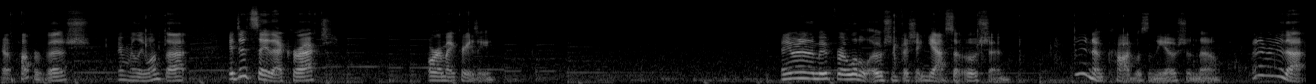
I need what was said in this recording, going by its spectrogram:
Got a pufferfish. I didn't really want that. It did say that, correct? Or am I crazy? Anyone in the mood for a little ocean fishing? Yeah, so ocean. I didn't know cod was in the ocean though. I never knew that.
